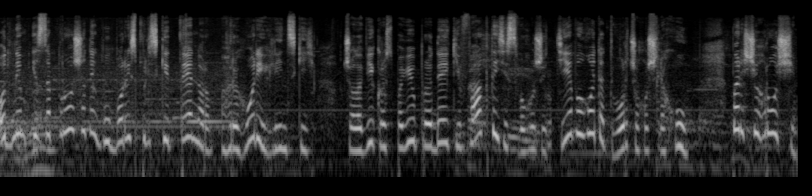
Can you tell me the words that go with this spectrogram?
Одним із запрошених був бориспільський тенор Григорій Глінський. Чоловік розповів про деякі факти зі свого життєвого та творчого шляху. Перші гроші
